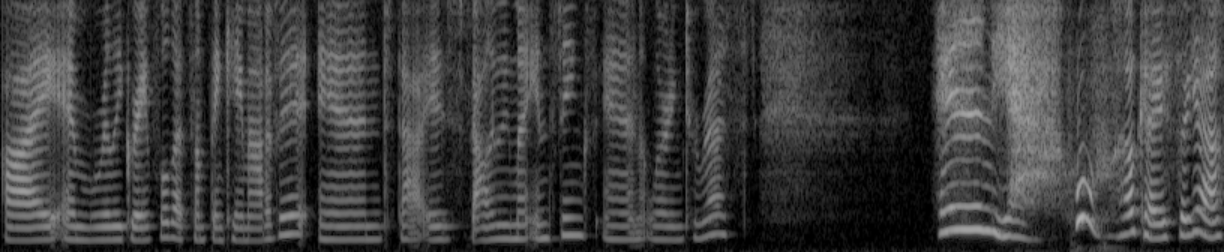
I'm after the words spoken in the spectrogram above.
I am really grateful that something came out of it and that is valuing my instincts and learning to rest. And yeah, whew, okay, so yeah,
